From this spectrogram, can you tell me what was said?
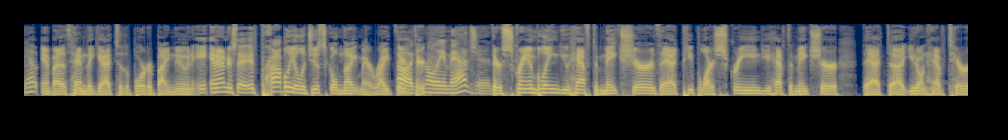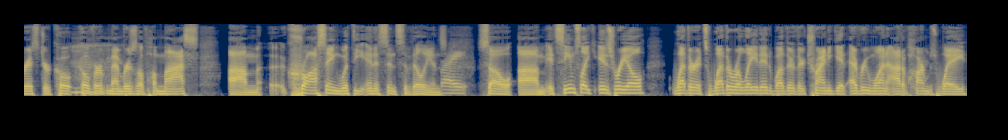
Yep. And by the time they got to the border by noon, and I understand it's probably a logistical nightmare, right? They're, oh, I can only imagine. They're scrambling. You have to make sure that people are screened. You have to make sure that uh, you don't have terrorists or co- covert members of Hamas. Um, crossing with the innocent civilians. Right. So um, it seems like Israel whether it's weather related, whether they're trying to get everyone out of harm's way.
